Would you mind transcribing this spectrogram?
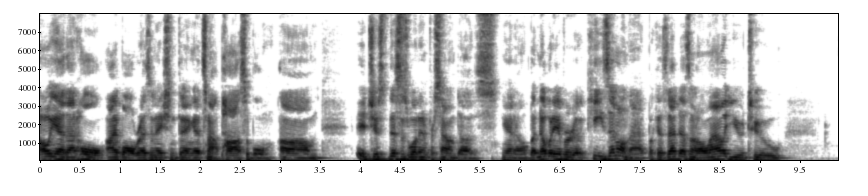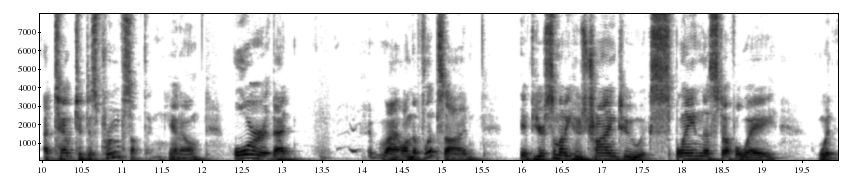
"Oh yeah, that whole eyeball resonation thing, that's not possible." Um, it just this is what infrasound does, you know. But nobody ever keys in on that because that doesn't allow you to attempt to disprove something, you know, or that on the flip side, if you're somebody who's trying to explain this stuff away with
